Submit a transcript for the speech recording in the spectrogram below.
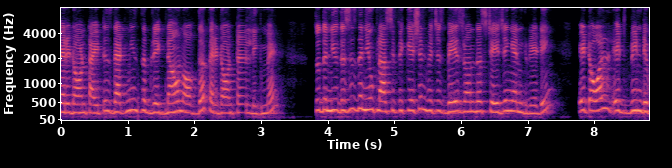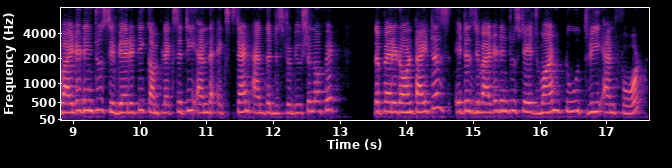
periodontitis. That means the breakdown of the periodontal ligament. So the new, this is the new classification, which is based on the staging and grading. It all, it's been divided into severity, complexity, and the extent and the distribution of it. The periodontitis, it is divided into stage one, two, three, and four,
